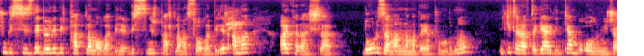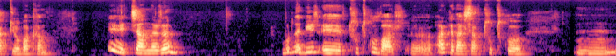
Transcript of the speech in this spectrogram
Çünkü sizde böyle bir patlama olabilir, bir sinir patlaması olabilir ama arkadaşlar doğru zamanlamada yapın bunu. İki tarafta gerginken bu olmayacak diyor bakın. Evet canlarım. Burada bir e, tutku var. E, arkadaşlar tutku. Hmm,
